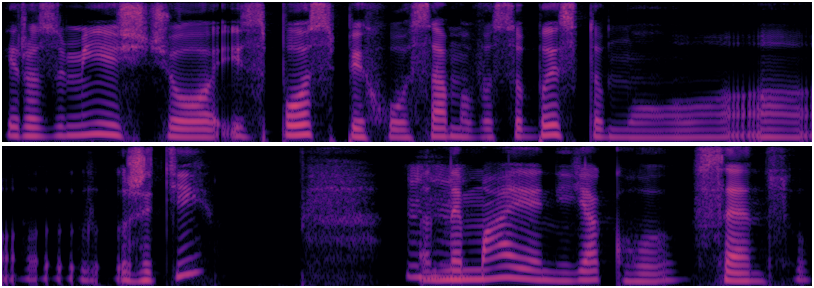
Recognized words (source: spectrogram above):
і розуміє, що із поспіху саме в особистому е, житті Мгм. немає ніякого сенсу.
